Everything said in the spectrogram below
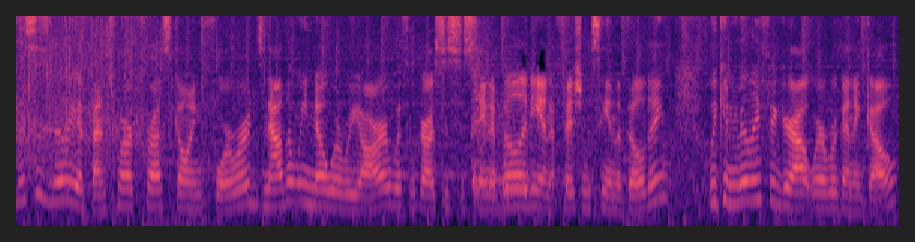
This is really a benchmark for us going forward. Now that we know where we are with regards to sustainability and efficiency in the building, we can really figure out where we're going to go.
